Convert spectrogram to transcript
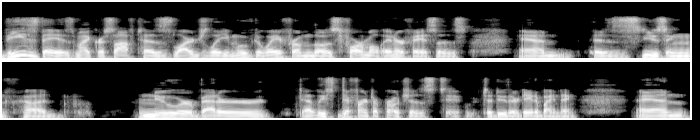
these days, Microsoft has largely moved away from those formal interfaces and is using uh, newer, better, at least different approaches to to do their data binding. And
